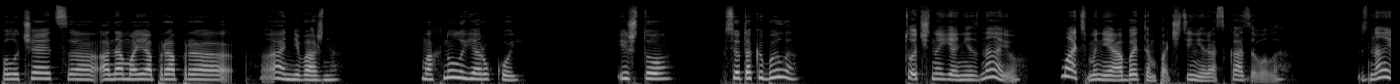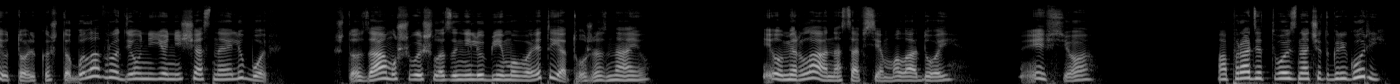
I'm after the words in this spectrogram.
«Получается, она моя прапра... А, неважно». Махнула я рукой. «И что, все так и было?» «Точно я не знаю. Мать мне об этом почти не рассказывала. Знаю только, что была вроде у нее несчастная любовь, что замуж вышла за нелюбимого, это я тоже знаю. И умерла она совсем молодой. И все. А прадед твой, значит, Григорий?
